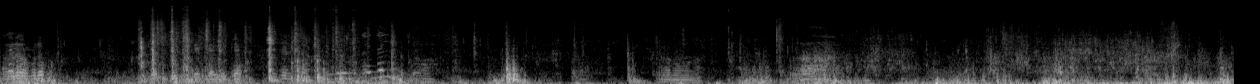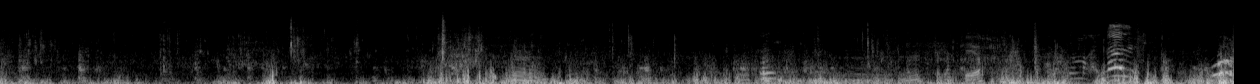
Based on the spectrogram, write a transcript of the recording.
Ang daw, ang daw. Likat, likat, likat. Likat, likat. Hindi ba idol? Ano muna? Ah. Hmm. Idol. Oh. Hindi mga idol. Woo!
